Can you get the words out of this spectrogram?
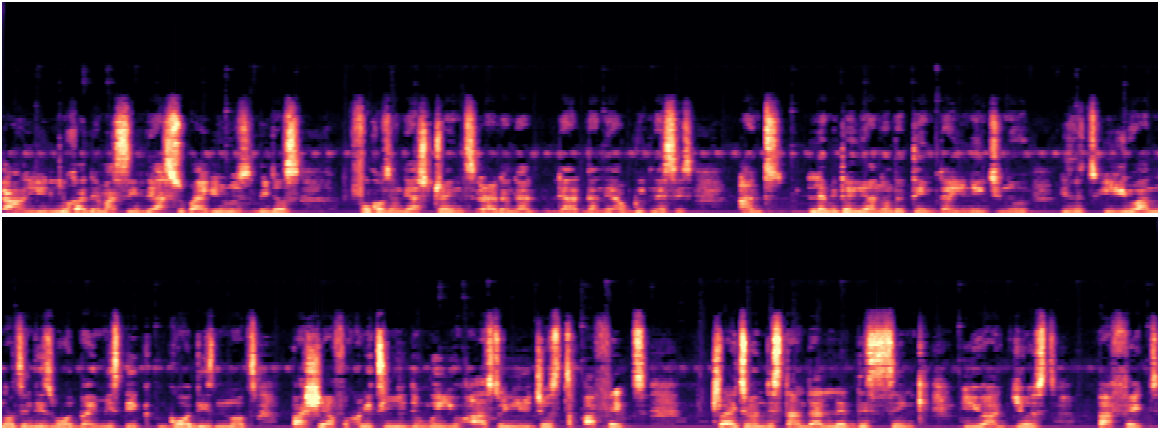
and you look at them as if they are superheroes. They just focus on their strengths rather than their, their, than their weaknesses. And let me tell you another thing that you need to know is that you are not in this world by mistake. God is not partial for creating you the way you are, so you're just perfect. Try to understand that. Let this sink. You are just perfect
